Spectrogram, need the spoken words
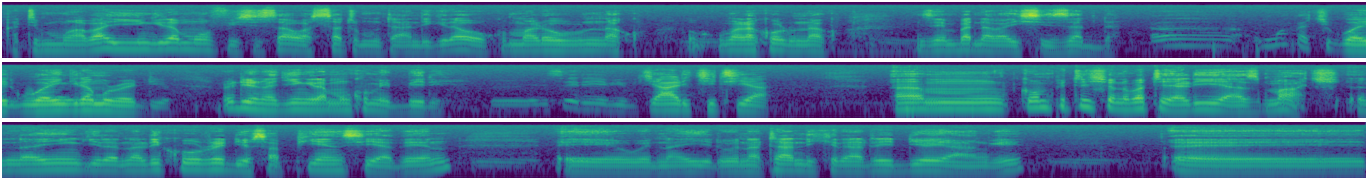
kati mwe abayingira mu ofiisi saawa ssatu mutandikirawo okumala olunaku okumalako olunaku nze mba nabayisiza dda. Omwaka ki gwa- gwayingira mu radio? Radio nagiyingira mu nkumi bbiri. Ebiseera ebyo kyali kitya? Um, competition oba teyali as much nayingira nali ku radio sapiencia then eh, we we natandikira radio yange. Eh,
